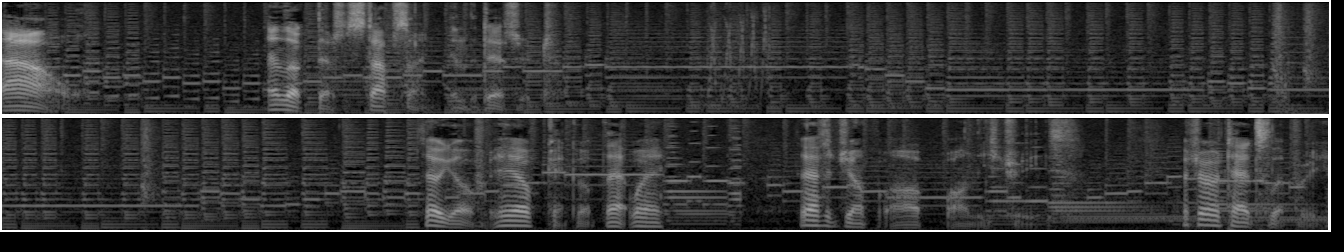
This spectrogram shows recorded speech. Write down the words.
Ow. And look, there's a stop sign in the desert. So we go here, can't go up that way. So I have to jump up on these trees, which are a tad slippery.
